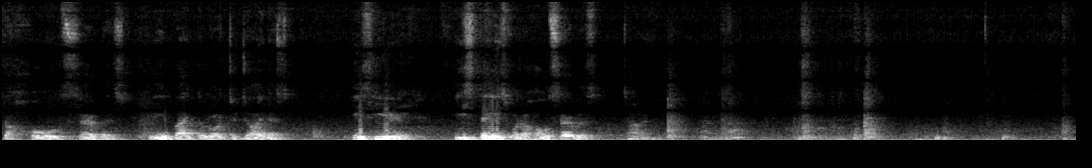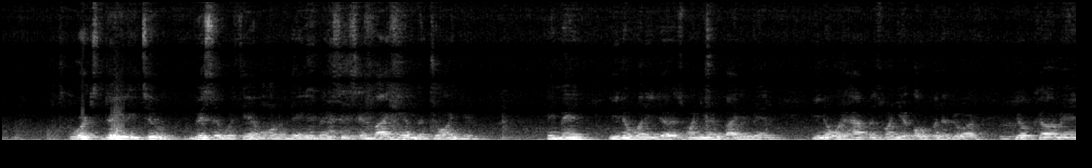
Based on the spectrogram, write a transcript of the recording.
the whole service. We invite the Lord to join us. He's here. He stays for the whole service time. Works daily too. Visit with him on a daily basis. Invite him to join you. Amen. You know what he does when you invite him in? You know what happens when you open the door? Mm-hmm. He'll come in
